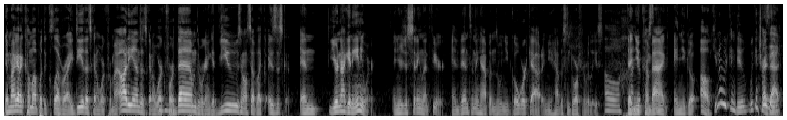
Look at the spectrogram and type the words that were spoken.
am I gonna come up with a clever idea that's gonna work for my audience, that's gonna work for mm-hmm. them, that we're gonna get views and all stuff? Like, is this? And you're not getting anywhere, and you're just sitting in that fear. And then something happens when you go work out and you have this endorphin release. Oh, then you come back and you go, oh, you know what we can do? We can try Easy. that.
